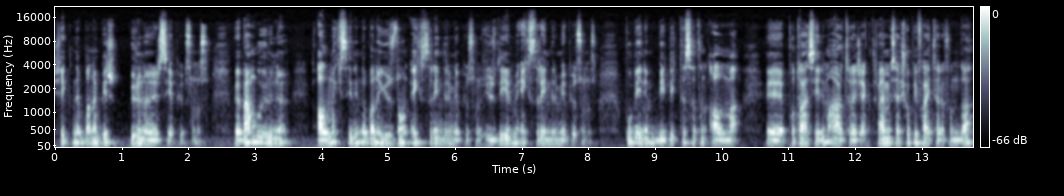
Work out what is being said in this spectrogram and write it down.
şeklinde bana bir ürün önerisi yapıyorsunuz. Ve ben bu ürünü almak istediğimde bana %10 ekstra indirim yapıyorsunuz. %20 ekstra indirim yapıyorsunuz. Bu benim birlikte satın alma e, potansiyelimi artıracaktır. Ben mesela Shopify tarafında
